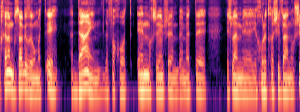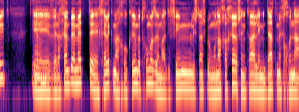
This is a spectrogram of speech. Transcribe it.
לכן המושג הזה הוא מטעה. עדיין, לפחות, אין מחשבים שהם באמת, אה, יש להם אה, יכולת חשיבה אנושית. כן. אה, ולכן באמת חלק מהחוקרים בתחום הזה מעדיפים להשתמש במונח אחר שנקרא למידת מכונה,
